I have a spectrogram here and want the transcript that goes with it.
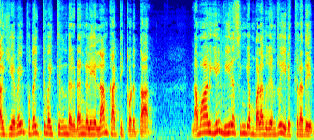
ஆகியவை புதைத்து வைத்திருந்த இடங்களையெல்லாம் காட்டிக் கொடுத்தார். நவாலியில் வீரசிங்கம் வளவு என்று இருக்கிறது.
